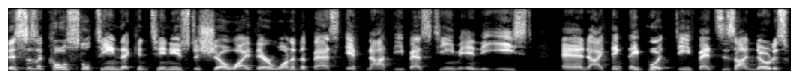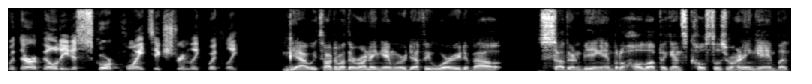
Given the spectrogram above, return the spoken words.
This is a Coastal team that continues to show why they're one of the best, if not the best team in the East. And I think they put defenses on notice with their ability to score points extremely quickly. Yeah, we talked about the running game. We were definitely worried about Southern being able to hold up against Coastal's running game, but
